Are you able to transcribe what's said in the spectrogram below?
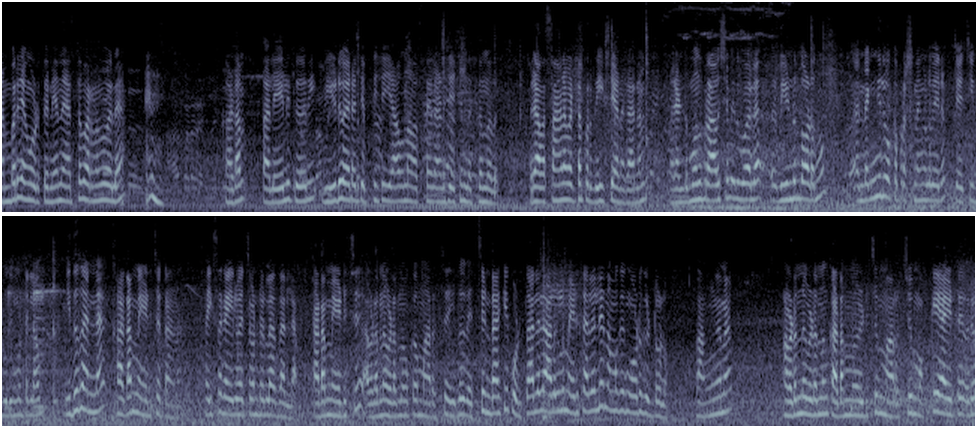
നമ്പർ ഞാൻ കൊടുത്തിട്ടുണ്ട് ഞാൻ നേരത്തെ പറഞ്ഞതുപോലെ കടം തലയിൽ കയറി വീട് വരെ ജപ്തി ചെയ്യാവുന്ന അവസ്ഥയിലാണ് ചേച്ചി നിൽക്കുന്നത്. ഒരു അവസാനവട്ട പ്രതീക്ഷയാണ്. കാരണം രണ്ട് മൂന്ന് പ്രാവശ്യം ഇതുപോലെ വീണ്ടും തുടങ്ങും. എന്തെങ്കിലുമൊക്കെ പ്രശ്നങ്ങൾ വരും. ചേച്ചി ബുദ്ധിമുട്ടിലാവും. ഇത് തന്നെ കടം മേടിച്ചിട്ടാണ്. പൈസ കയ്യിൽ വെച്ചുകൊണ്ടുള്ളതല്ല കടം മേടിച്ച് അവിടെ നിന്ന് ഇവിടെ നിന്നൊക്കെ മറിച്ച് ഇത് വെച്ചുണ്ടാക്കി കൊടുത്താലല്ലേ ആളുകൾ മേടിച്ചാലല്ലേ നമുക്ക് ഇങ്ങോട്ട് കിട്ടുള്ളൂ. അപ്പം അങ്ങനെ അവിടെ നിന്ന് ഇവിടെ നിന്നും കടം മേടിച്ചും മറിച്ചും ഒക്കെ ആയിട്ട് ഒരു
